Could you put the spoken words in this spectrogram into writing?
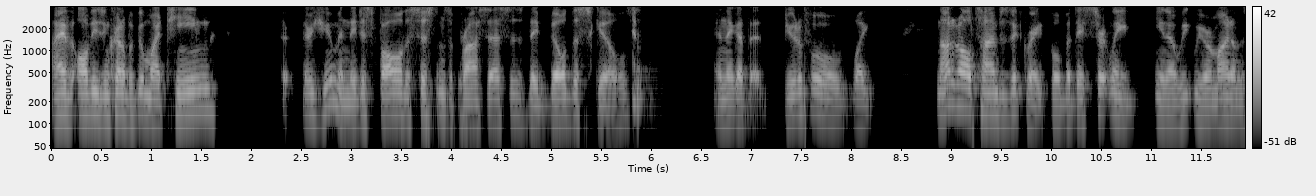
I have all these incredible people my team. They're, they're human. They just follow the systems, the processes. They build the skills, and they got that beautiful like. Not at all times is it grateful, but they certainly, you know, we, we remind them to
